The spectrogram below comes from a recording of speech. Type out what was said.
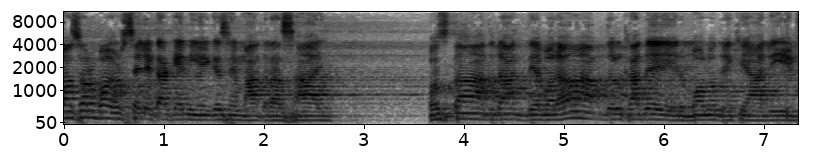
বছর বয়স ছেলেটাকে নিয়ে গেছে মাদ্রাসায়। ওস্তাদ ডাক দিয়ে বলো আব্দুল কাদের, বলো দেখি আলিফ।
